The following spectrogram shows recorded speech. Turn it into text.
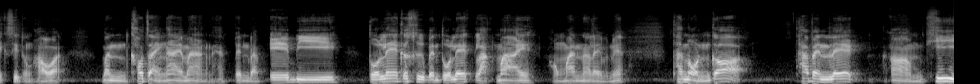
exit ของเขาอะมันเข้าใจง่ายมากนะครับเป็นแบบ A B ตัวเลขก็คือเป็นตัวเลขหลักไมล์ของมันอะไรแบบนี้ถนนก็ถ้าเป็นเลขขี้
